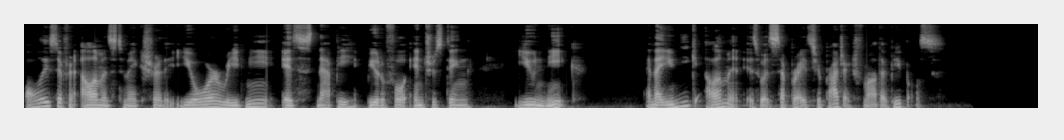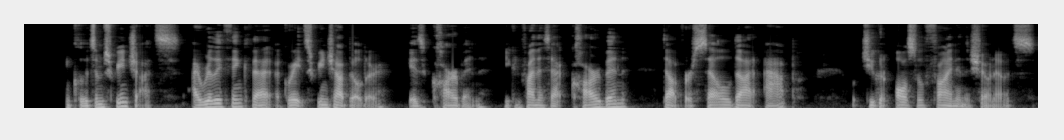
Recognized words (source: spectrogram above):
all these different elements to make sure that your README is snappy, beautiful, interesting, unique. And that unique element is what separates your project from other people's. Include some screenshots. I really think that a great screenshot builder is Carbon. You can find this at carbon.vercel.app, which you can also find in the show notes.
